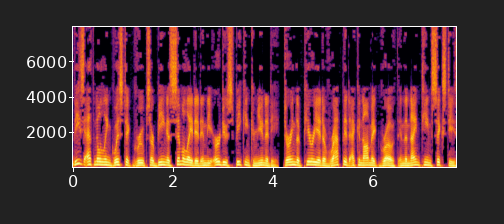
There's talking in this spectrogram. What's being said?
These ethno-linguistic groups are being assimilated in the Urdu-speaking community. During the period of rapid economic growth in the 1960s,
